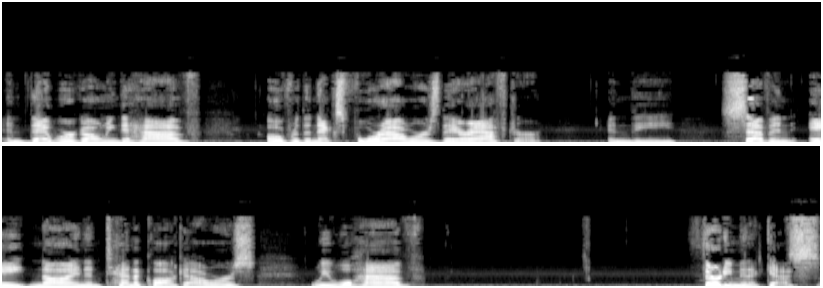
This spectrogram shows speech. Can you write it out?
and then we're going to have over the next four hours thereafter, in the seven, eight, nine, and ten o'clock hours, we will have thirty minute guests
